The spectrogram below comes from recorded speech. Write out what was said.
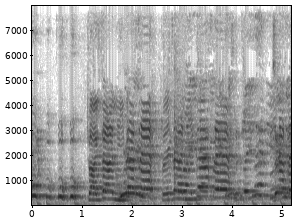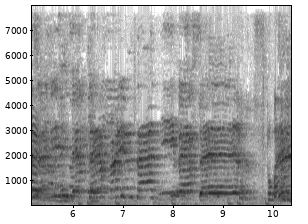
ouh, ouh, ouh, ouh. Joyeux anniversaire. Joyeux anniversaire. Joyeux anniversaire, joyeux anniversaire. Pourquoi c'est des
